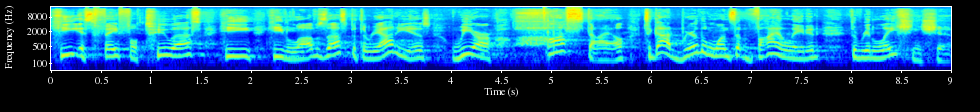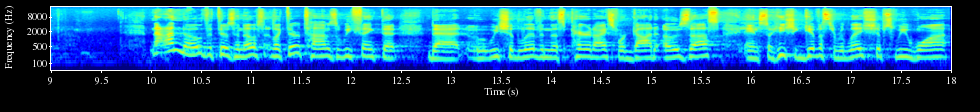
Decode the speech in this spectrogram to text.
He is faithful to us. He, he loves us. But the reality is, we are hostile to God. We're the ones that violated the relationship. Now, I know that there's another, like, there are times that we think that, that we should live in this paradise where God owes us, and so He should give us the relationships we want,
